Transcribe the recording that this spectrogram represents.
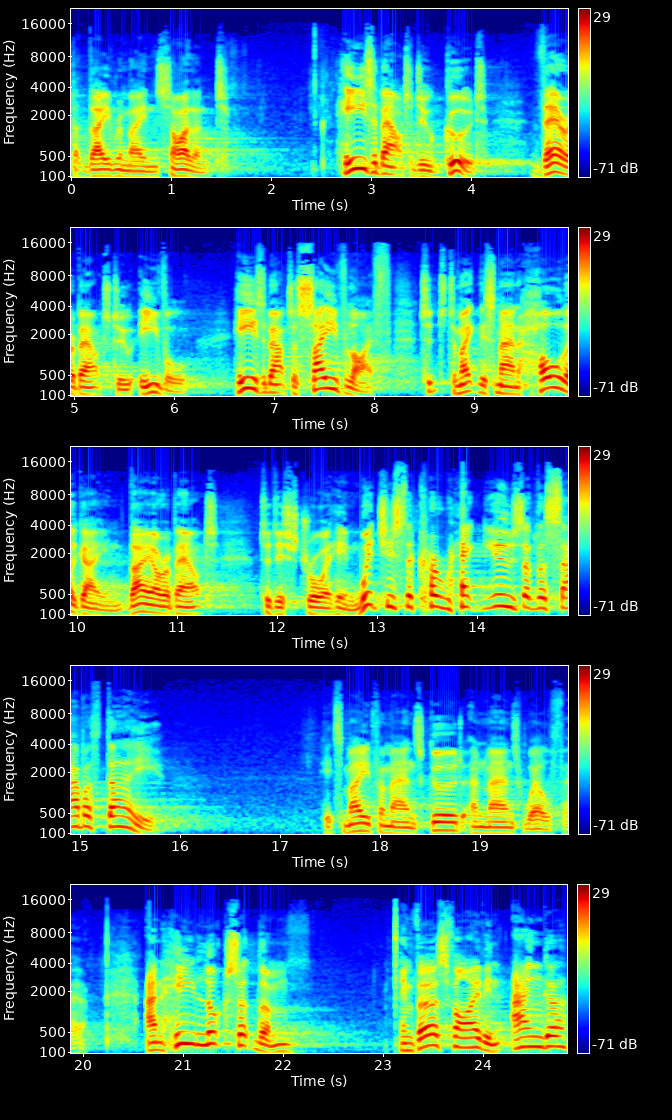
but they remain silent. He's about to do good, they're about to do evil. He is about to save life, to, to make this man whole again. They are about to destroy him. Which is the correct use of the Sabbath day? It's made for man's good and man's welfare. And he looks at them in verse 5 in anger,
